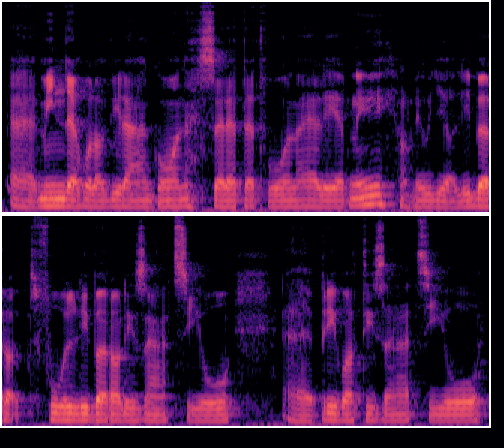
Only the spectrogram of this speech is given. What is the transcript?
eh, mindenhol a világon szeretett volna elérni, ami ugye a libera- full liberalizáció, eh, privatizáció,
